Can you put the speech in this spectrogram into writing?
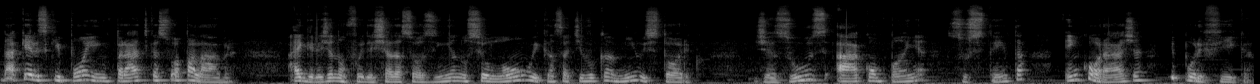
daqueles que põem em prática sua palavra. A igreja não foi deixada sozinha no seu longo e cansativo caminho histórico. Jesus a acompanha, sustenta, encoraja e purifica.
